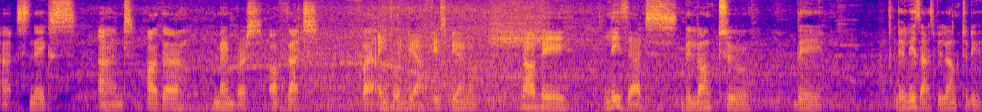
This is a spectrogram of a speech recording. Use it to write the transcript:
uh, snakes, and other members of that, uh, even the Amphisbaena. Now, the lizards belong to the the lizards belong to the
